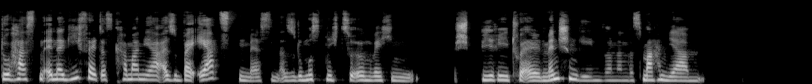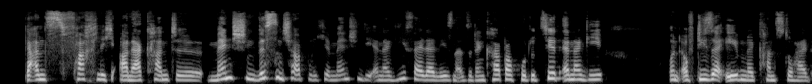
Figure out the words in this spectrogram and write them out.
Du hast ein Energiefeld, das kann man ja also bei Ärzten messen. Also du musst nicht zu irgendwelchen spirituellen Menschen gehen, sondern das machen ja ganz fachlich anerkannte Menschen, wissenschaftliche Menschen, die Energiefelder lesen. Also dein Körper produziert Energie und auf dieser Ebene kannst du halt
